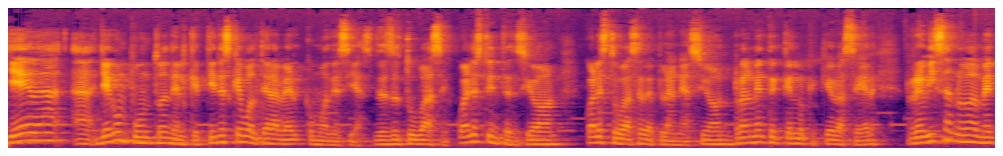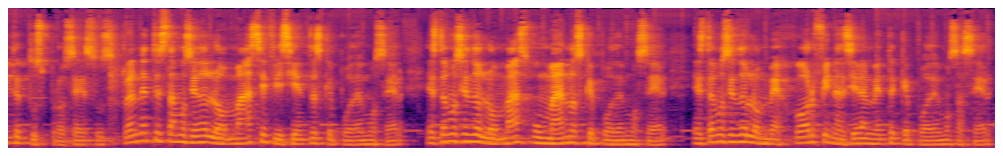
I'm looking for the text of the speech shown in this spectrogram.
Llega, un punto en el que tienes que voltear a ver, como decías, desde tu base, cuál es tu intención, cuál es tu base de planeación, realmente qué es lo que quiero hacer, revisa nuevamente tus procesos, realmente estamos siendo lo más eficientes que podemos ser, estamos siendo lo más humanos que podemos ser, estamos siendo lo mejor financieramente que podemos hacer,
